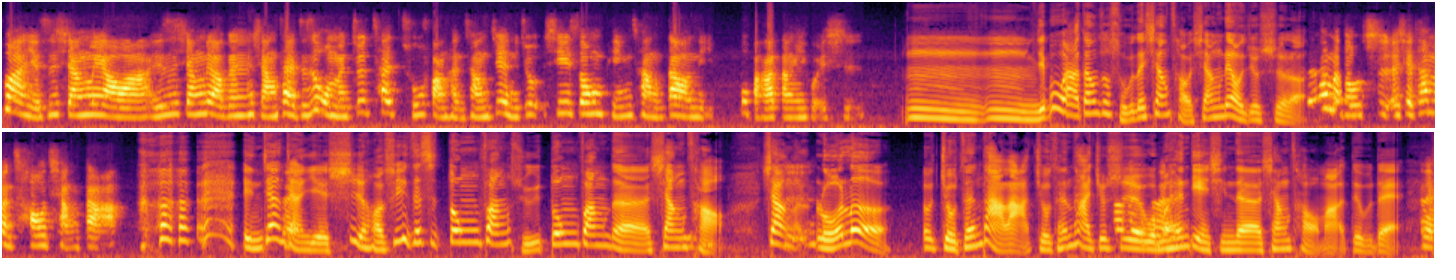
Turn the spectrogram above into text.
蒜也是香料啊，也是香料跟香菜，只是我们就在厨房很常见，你就稀松平常到你不把它当一回事。嗯嗯，你不把它当做所谓的香草香料就是了。他们都是，而且他们超强大。欸、你这样讲也是哈，所以这是东方属于东方的香草，像罗勒、呃九层塔啦，九层塔就是我们很典型的香草嘛，对，不对？对，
